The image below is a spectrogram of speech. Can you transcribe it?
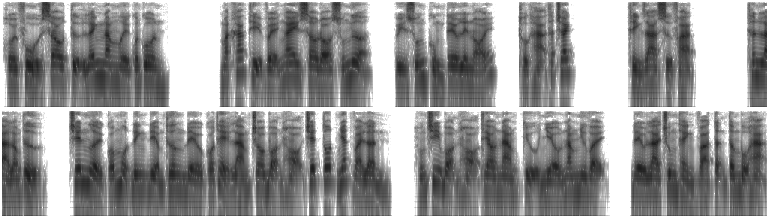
Hồi phủ sau tự lãnh 50 quân côn. Mặt khác thị vệ ngay sau đó xuống ngựa, quỳ xuống cùng kêu lên nói, thuộc hạ thất trách. Thỉnh ra xử phạt. Thân là Long Tử, trên người có một đinh điểm thương đều có thể làm cho bọn họ chết tốt nhất vài lần, huống chi bọn họ theo nam cửu nhiều năm như vậy, đều là trung thành và tận tâm bộ hạ.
